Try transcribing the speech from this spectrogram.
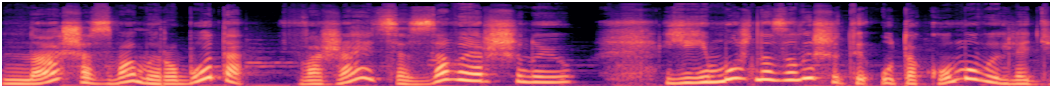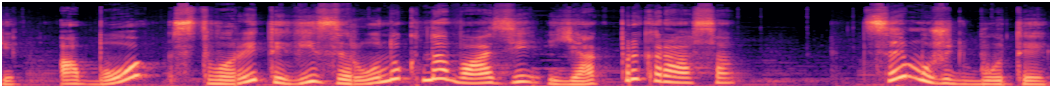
Наша з вами робота вважається завершеною. Її можна залишити у такому вигляді або створити візерунок на вазі як прикраса. Це можуть бути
